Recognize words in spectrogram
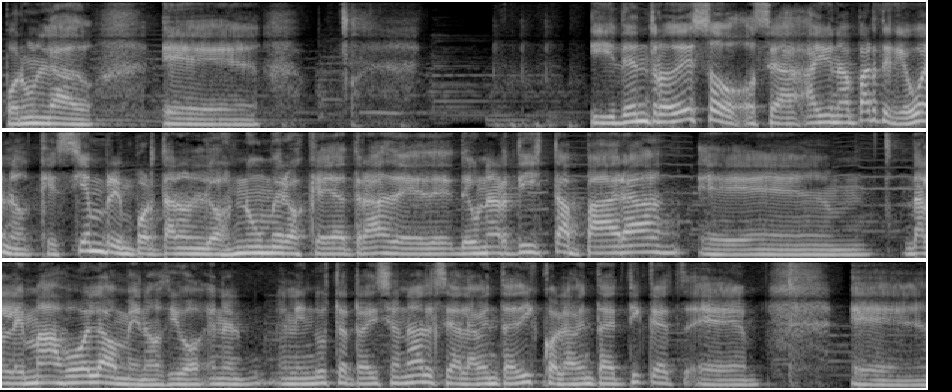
por un lado. Eh, y dentro de eso, o sea, hay una parte que, bueno, que siempre importaron los números que hay atrás de, de- de un artista para eh, darle más bola o menos. Digo, en, el- en la industria tradicional, sea la venta de discos, la venta de tickets, eh, eh,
